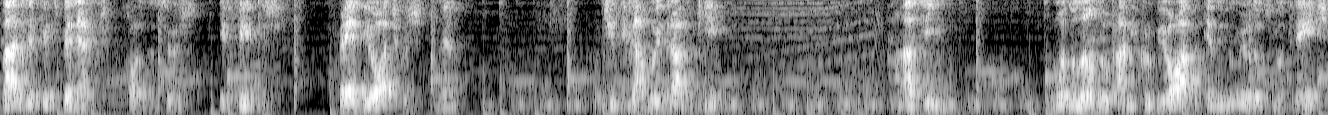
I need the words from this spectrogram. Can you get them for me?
Vários efeitos benéficos por causa dos seus efeitos pré-bióticos, né? Um tipo de carboidrato aqui. Assim, modulando a microbiota, tendo inúmeros outros nutrientes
